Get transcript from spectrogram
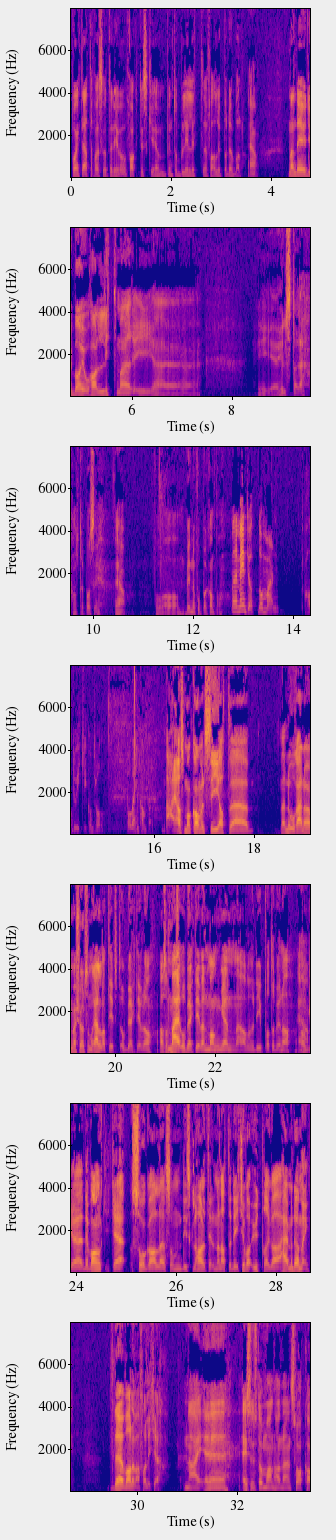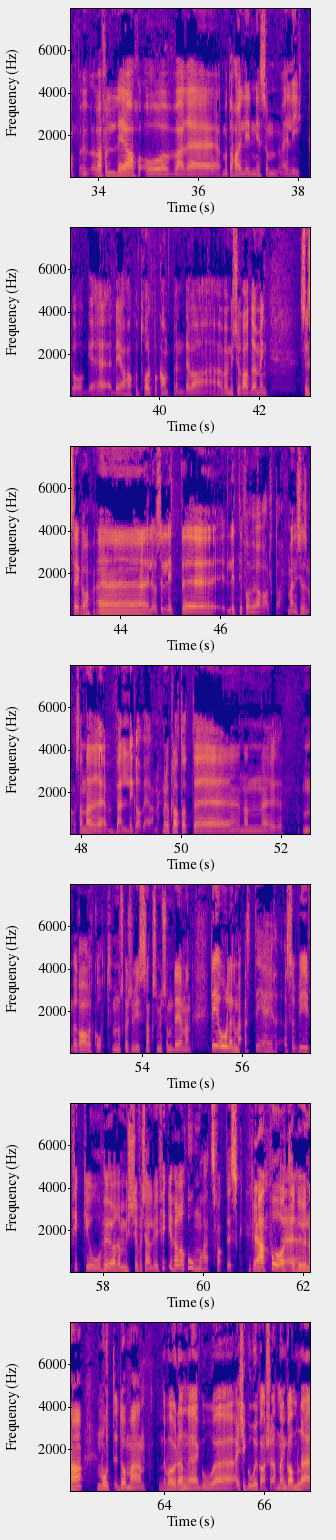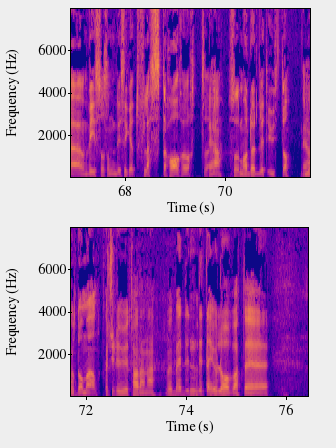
poengterte jeg faktisk at de var faktisk begynte å bli litt eh, farlige på dødball. ja. Men det, de bør jo ha litt mer i eh, i hylsteret, holdt jeg på å si, ja. for å vinne fotballkamper. Men jeg mente jo at dommeren hadde jo ikke kontroll på den kampen. Nei, altså man kan vel si at eh, Nå regner jeg meg sjøl som relativt objektiv, da. Altså mer objektiv enn mange av de på tribunen. Ja. Og eh, det var nok ikke så gale som de skulle ha det til, men at det ikke var utprega heimedømming, det var det i hvert fall ikke. Nei, eh, jeg syns dommeren hadde en svak kamp. I hvert fall det å være Måtte ha en linje som er lik, og eh, det å ha kontroll på kampen. Det var, var mye rar dømming, syns jeg, da. Eh, også litt, eh, litt i favør alt, da. Men ikke sånn, sånn der eh, veldig graverende. Men det er jo klart at eh, noen eh, rare kort. Men nå skal ikke vi snakke så mye om det. Men det å legge meg altså, det, altså, Vi fikk jo høre mye forskjellig. Vi fikk jo høre homohets, faktisk Ja, på tribuner mot dommeren. Det var jo den eh, gode, eh, ikke gode kanskje, men gamle viser som de sikkert fleste har hørt, Ja. som har dødd litt ut da, Ja. mot dommeren. Kan ikke du ta den her? Dette er jo lov at eh,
